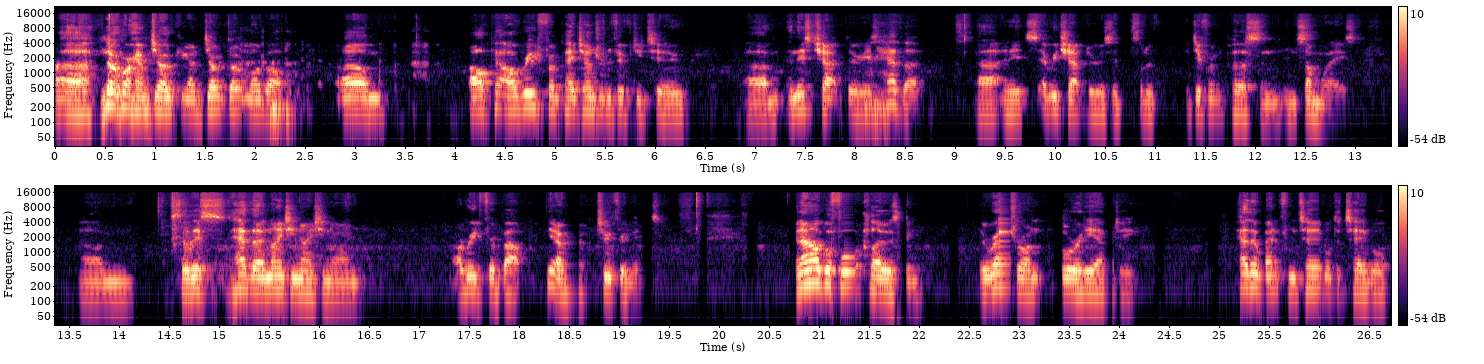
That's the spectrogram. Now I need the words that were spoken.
uh, don't worry, I'm joking. I don't, don't log off. Um, I'll, I'll read from page 152. Um, and this chapter is Heather. Uh, and it's every chapter is a sort of a different person in some ways. Um, so this Heather, 1999. I'll read for about, you know, two, three minutes. An hour before closing, the restaurant already empty. Heather went from table to table,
